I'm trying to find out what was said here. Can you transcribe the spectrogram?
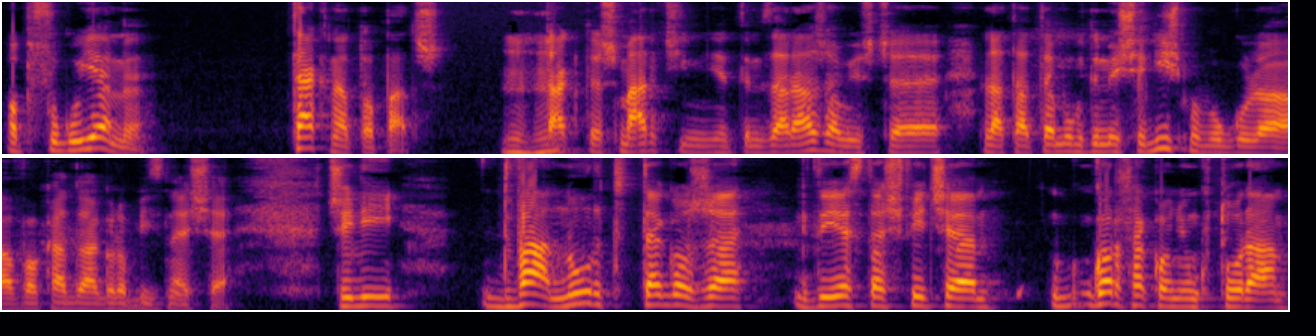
obsługujemy. Tak na to patrz. Mhm. Tak też Marcin mnie tym zarażał jeszcze lata temu, gdy myśleliśmy w ogóle o awokado agrobiznesie. Czyli dwa, nurt tego, że gdy jest na świecie gorsza koniunktura,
